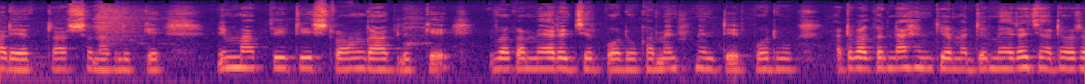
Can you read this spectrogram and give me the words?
ಕಡೆ ಅಟ್ರಾಕ್ಷನ್ ಆಗಲಿಕ್ಕೆ, ನಿಮ್ಮ ಪ್ರೀತಿ ಸ್ಟ್ರಾಂಗ್ ಆಗಲಿಕ್ಕೆ, ಇವಾಗ ಮ್ಯಾರೇಜ್ ಇರ್ಬೋದು ಕಮೆಂಟ್ಮೆಂಟ್ ಇರ್ಬೋದು, ಅಥವಾ ಗಂಡ, ಹೆಂಡತಿಯ ಮಧ್ಯೆ ಮ್ಯಾರೇಜ್ ಆದವರ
